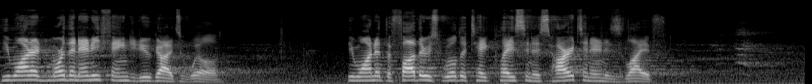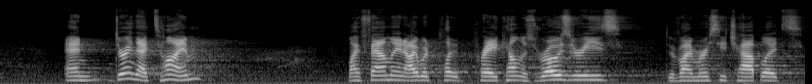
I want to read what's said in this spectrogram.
he wanted more than anything to do God's will. He wanted the Father's will to take place in his heart and in his life. And during that time, my family and I would play, pray countless rosaries, Divine Mercy chaplets,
